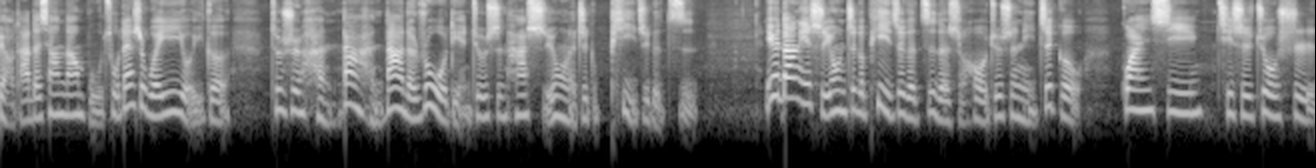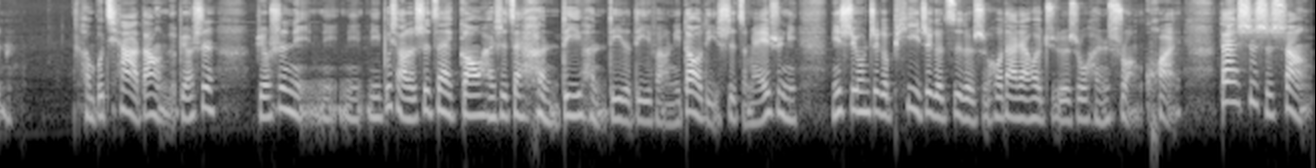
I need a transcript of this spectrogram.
表达的相当不错，但是唯一有一个就是很大很大的弱点，就是他使用了这个“屁”这个字。因为当你使用这个“屁”这个字的时候，就是你这个关系其实就是。很不恰当的表示，表示你你你你不晓得是在高还是在很低很低的地方，你到底是怎么样？也许你你使用这个“屁”这个字的时候，大家会觉得说很爽快，但事实上，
